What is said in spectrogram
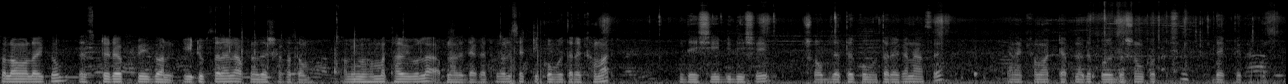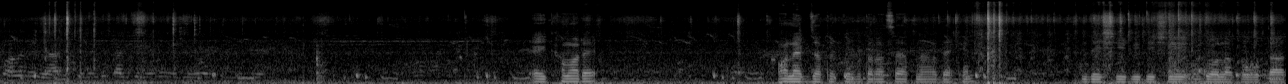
আসসালামু আলাইকুম স্টেড অফ পিগন ইউটিউব চ্যানেলে আপনাদের স্বাগতম। আমি মোহাম্মদ হাবিবুল্লাহ, আপনাদের দেখাতে চলেছি একটি কবুতরের খামার। দেশি, বিদেশি, সব জাতের কবুতর এখানে আছে। এখানে খামারটি আপনাদের পরিদর্শন করতেছি, দেখতে থাকুন। এই খামারে অনেক জাতের কবুতর আছে, আপনারা দেখেন। দেশি, বিদেশি, গোলা কবুতর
